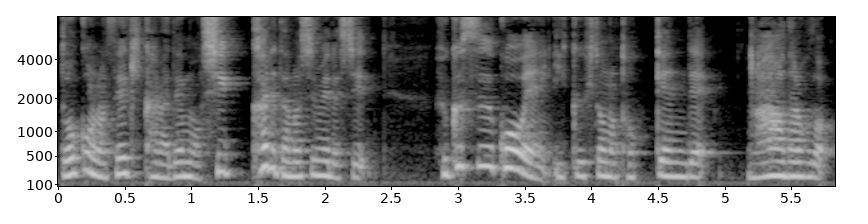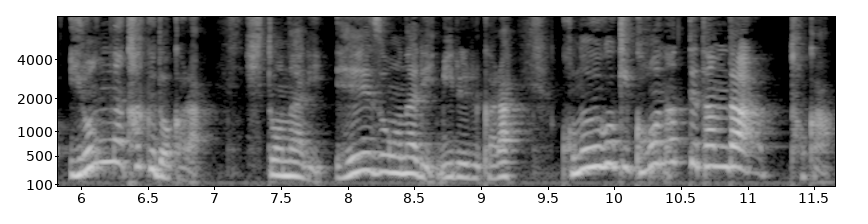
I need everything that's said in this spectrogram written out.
どこの席からでもしっかり楽しめるし、複数公演行く人の特権で、ああ、なるほど。いろんな角度から人なり映像なり見れるから、この動きこうなってたんだとか、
